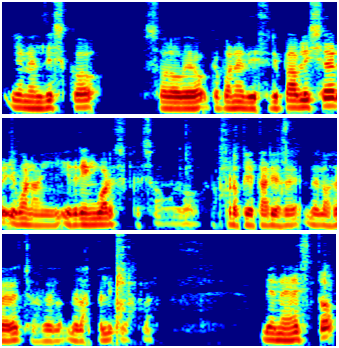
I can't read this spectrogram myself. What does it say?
Y en el disco solo veo que pone D3 Publisher y bueno, y, DreamWorks, que son los, propietarios de, los derechos de, las películas, claro. Viene esto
